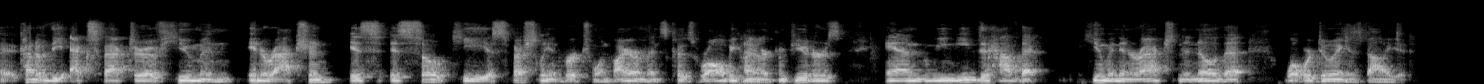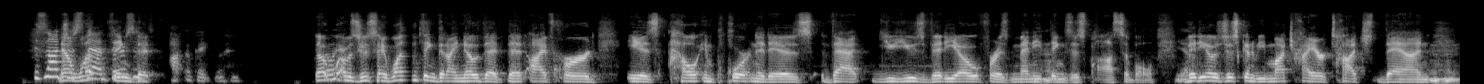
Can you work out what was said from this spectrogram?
Uh, kind of the X factor of human interaction is is so key, especially in virtual environments, because we're all behind yeah. our computers, and we need to have that human interaction and know that what we're doing is valued. It's not now, just that. There's a, okay, go ahead. No, I was going to say one thing that I know that that I've heard is how important it is that you use video for as many mm-hmm. things as possible. Yeah. Video is just going to be much higher touch than mm-hmm.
